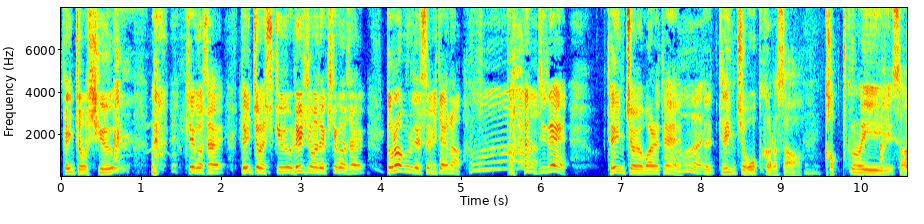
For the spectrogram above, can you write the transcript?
店長至急、来てください。店長至急、レジまで来てください。トラブルです、みたいな感じで、店長呼ばれて、は店長奥からさ、滑腹のいいさ、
